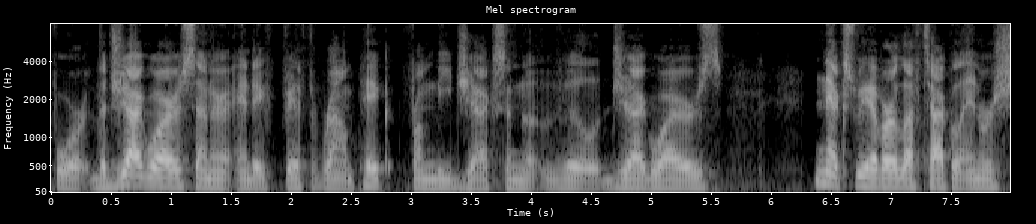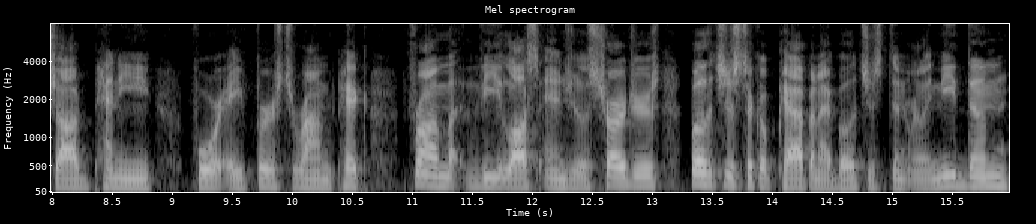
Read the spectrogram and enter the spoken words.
for the Jaguars center and a fifth round pick from the Jacksonville Jaguars. Next, we have our left tackle and Rashad Penny for a first round pick from the Los Angeles Chargers. Both just took up cap, and I both just didn't really need them.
